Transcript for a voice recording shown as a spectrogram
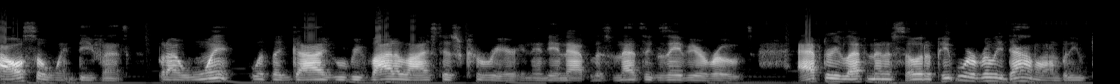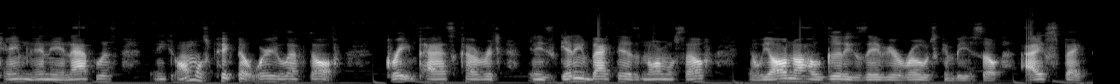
I also went defense, but I went with a guy who revitalized his career in Indianapolis, and that's Xavier Rhodes. After he left Minnesota, people were really down on him, but he came to Indianapolis and he almost picked up where he left off. Great pass coverage, and he's getting back to his normal self. And we all know how good Xavier Rhodes can be, so I expect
